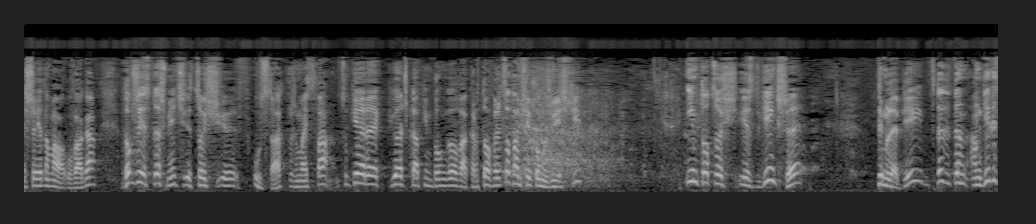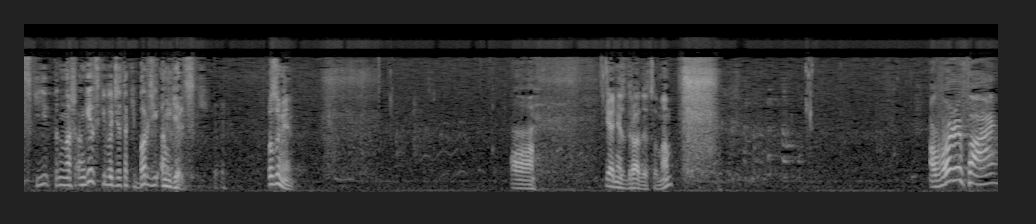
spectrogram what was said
jeszcze jedna mała uwaga. Dobrze jest też mieć coś e, w ustach, proszę Państwa. Cukierek, piłeczka ping-pongowa, kartofel, co tam się komu zmieści. Im to coś jest większe, tym lepiej. Wtedy ten angielski, ten nasz angielski będzie taki bardziej angielski. Rozumiem. O, ja nie zdradzę, co mam. A very fine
